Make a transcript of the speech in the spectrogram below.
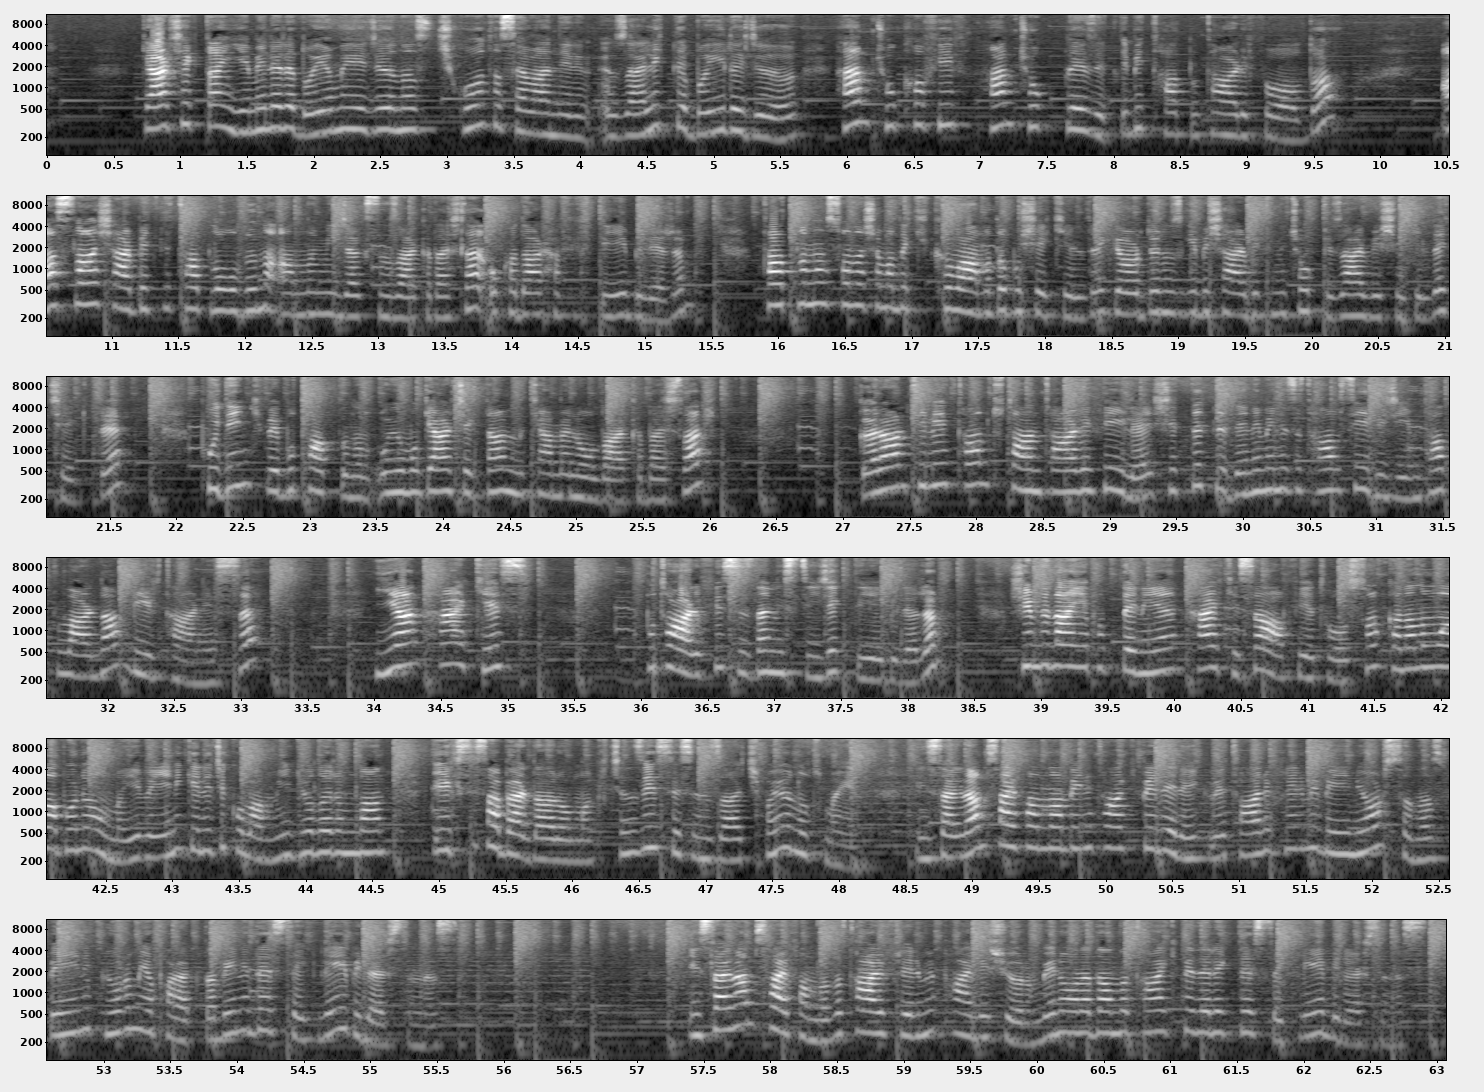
Gerçekten yemelere doyamayacağınız, çikolata sevenlerin özellikle bayılacağı hem çok hafif hem çok lezzetli bir tatlı tarifi oldu. Asla şerbetli tatlı olduğunu anlamayacaksınız arkadaşlar. O kadar hafif diyebilirim. Tatlımın son aşamadaki kıvamı da bu şekilde. Gördüğünüz gibi şerbetini çok güzel bir şekilde çekti. Puding ve bu tatlının uyumu gerçekten mükemmel oldu arkadaşlar. Garantili tam tutan tarifiyle şiddetle denemenizi tavsiye edeceğim tatlılardan bir tanesi. Yiyen herkes bu tarifi sizden isteyecek diyebilirim. Şimdiden yapıp deneyen herkese afiyet olsun. Kanalıma abone olmayı ve yeni gelecek olan videolarımdan ilk siz haberdar olmak için zil sesinizi açmayı unutmayın. Instagram sayfamdan beni takip ederek ve tariflerimi beğeniyorsanız beğenip yorum yaparak da beni destekleyebilirsiniz. Instagram sayfamda da tariflerimi paylaşıyorum. Beni oradan da takip ederek destekleyebilirsiniz.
